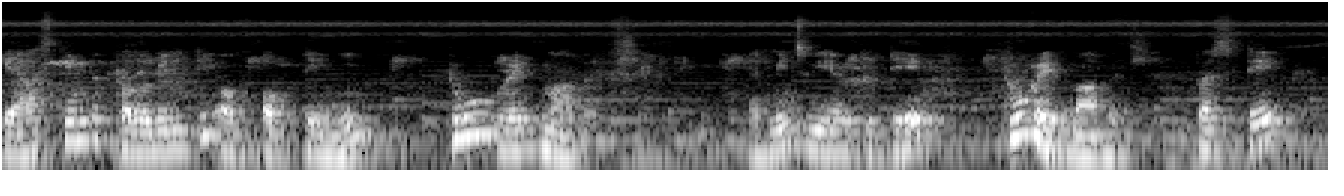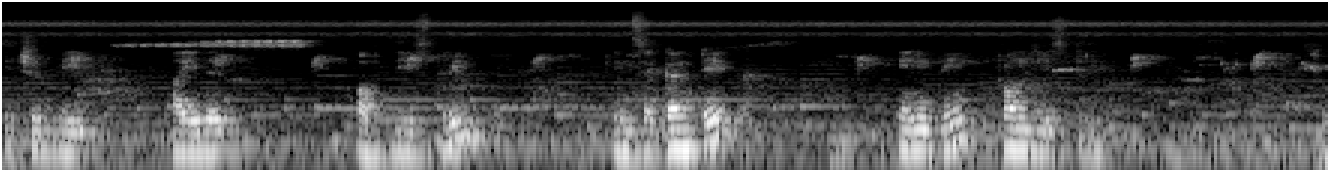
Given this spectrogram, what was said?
are asking the probability of obtaining two red marbles. That means we have to take two red marbles. First take, it should be either of these three. In second take, anything from these three. So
